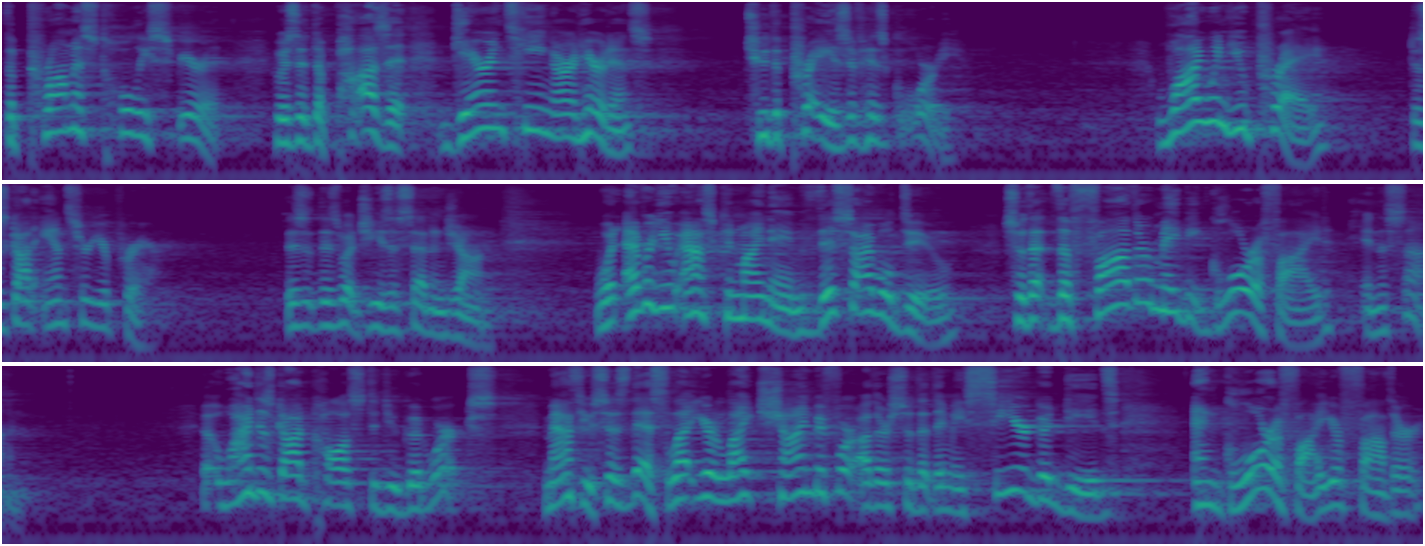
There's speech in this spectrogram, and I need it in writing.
the promised Holy Spirit, who is a deposit guaranteeing our inheritance to the praise of his glory. Why, when you pray, does God answer your prayer? This is, this is what Jesus said in John. Whatever you ask in my name, this I will do, so that the Father may be glorified in the Son. Why does God call us to do good works? Matthew says this Let your light shine before others so that they may see your good deeds and glorify your Father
